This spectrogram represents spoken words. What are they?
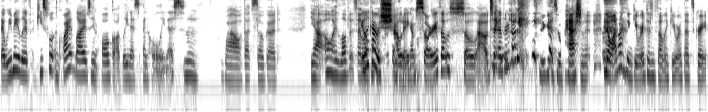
that we may live peaceful and quiet lives in all godliness and holiness. Mm. Wow, that's so good. Yeah. Oh, I love this. I, I feel like I was shouting. I'm sorry if that was so loud to everybody. you get so passionate. No, I don't think you were. It didn't sound like you were. That's great.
